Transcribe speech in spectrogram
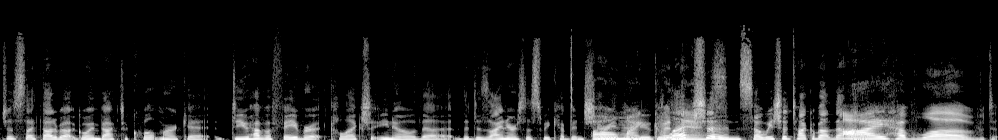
Just I thought about going back to Quilt Market. Do you have a favorite collection? You know, the the designers this week have been sharing Oh, their new goodness. collections. So we should talk about that. I have loved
